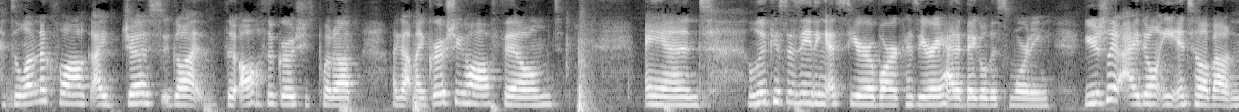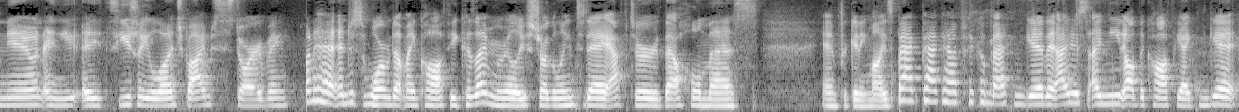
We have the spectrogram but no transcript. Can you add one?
It's 11 o'clock. I just got the all the groceries put up. I got my grocery haul filmed. And Lucas is eating a cereal bar because he already had a bagel this morning. Usually I don't eat until about noon and you, it's usually lunch, but I'm starving. I went ahead and just warmed up my coffee because I'm really struggling today after that whole mess and forgetting Molly's backpack. I have to come back and get it. I just, I need all the coffee I can get.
